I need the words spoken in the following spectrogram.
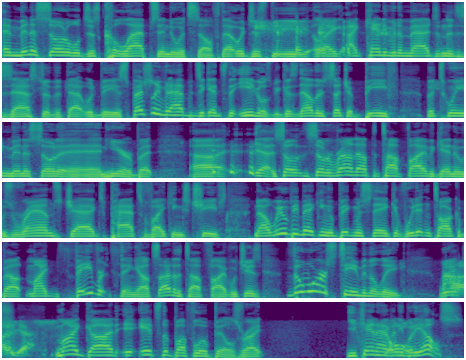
and Minnesota will just collapse into itself. That would just be like I can't even imagine the disaster that that would be, especially if it happens against the Eagles because now there's such a beef between Minnesota and here. But uh, yeah, so so to round out the top five again, it was Rams, Jags, Pats, Vikings, Chiefs. Now we would be making a big mistake if we didn't talk about my favorite thing outside of the top five, which is the worst team in the league. Which, uh, yes. my God, it's the Buffalo Bills, right? You can't have anybody else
